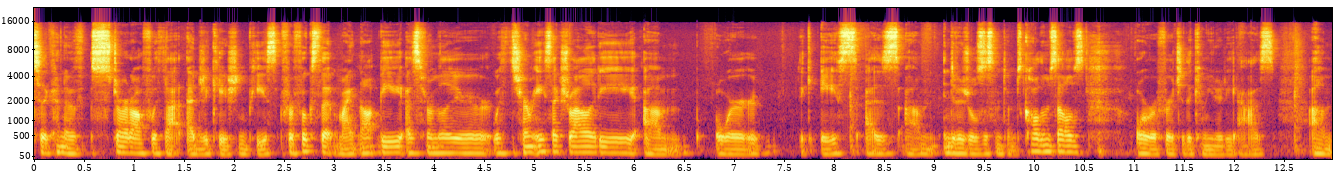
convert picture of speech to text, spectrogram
to kind of start off with that education piece, for folks that might not be as familiar with the term asexuality um, or like ACE as um, individuals sometimes call themselves, or refer to the community as. Um,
